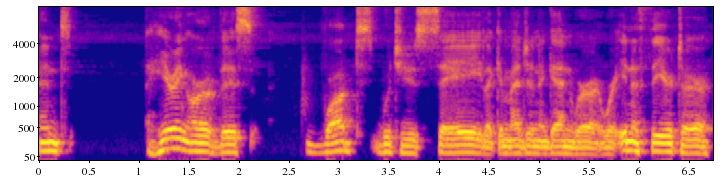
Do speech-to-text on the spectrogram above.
And hearing all of this, what would you say? Like, imagine again, we're, we're in a theater,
